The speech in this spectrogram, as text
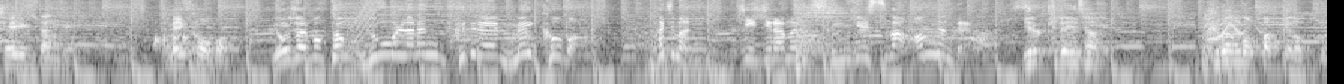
제1단계 메이크오버 요절복통 눈물 나는 그들의 메이크오버 하지만 찌질함은 숨길 수가 없는데 이렇게 된 이상 그 방법밖에 없군.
